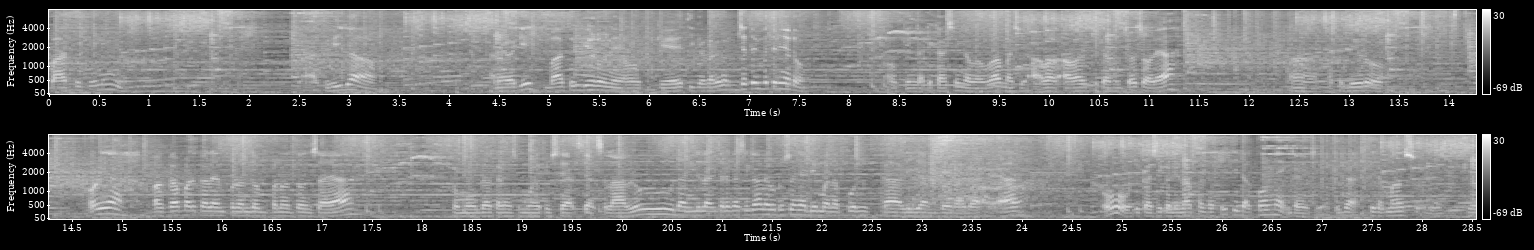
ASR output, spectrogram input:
batu kuning. Batu hijau. Ada lagi? Batu biru nih oke tiga kali. Jatuhin petirnya dong. Oke nggak dikasih nggak apa-apa. Masih awal-awal kita mencocol ya. Ah satu biru. Oh ya apa kabar kalian penonton-penonton saya? Semoga kalian semua itu sehat-sehat selalu dan dilancarkan segala urusannya di mana pun kalian berada ya Oh dikasih kali 8 tapi tidak connect guys ya. Tidak tidak masuk ya. Oke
